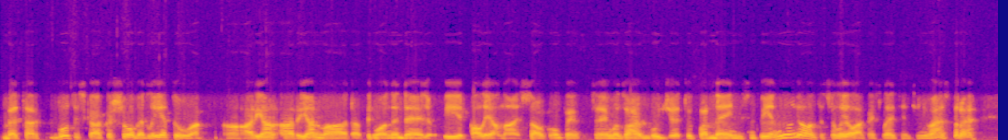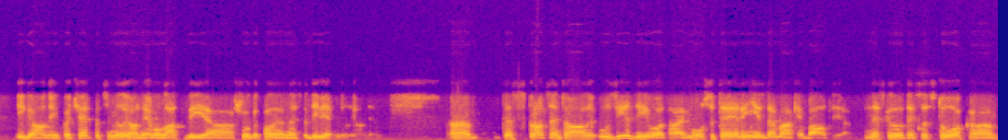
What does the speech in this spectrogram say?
Bet ar būtiskāk, ka šogad Lietuva ar, jan, ar janvāra pirmo nedēļu ir palielinājusi savu kompensējumu zāļu budžetu par 91 miljonu. Tas ir lielākais lēciens viņu vēsturē. Igaunija par 14 miljoniem un Latvija šogad palielinājis par 2 miljoniem. Uh, tas procentuāli uz iedzīvotāju mūsu tēriņi ir zemākie Baltijā. Neskatoties uz to, ka Uh,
